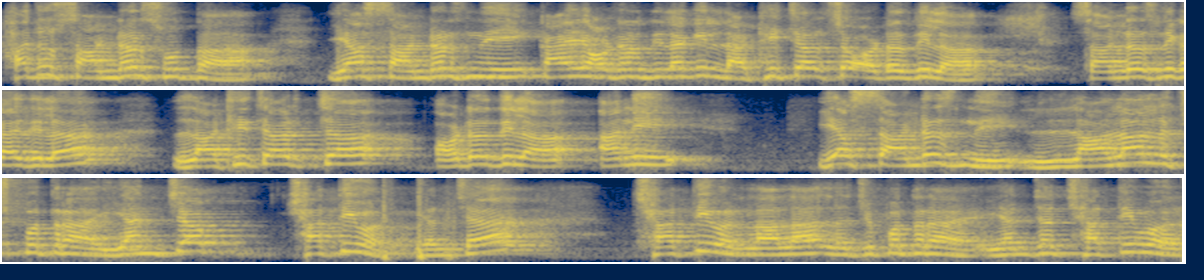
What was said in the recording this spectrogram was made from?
हा जो सांडर्स होता या सांडर्सनी काय ऑर्डर दिला की लाठीचार्जचा ऑर्डर दिला? सांडर्सनी काय दिला? लाठीचार्जचा ऑर्डर दिला आणि या सांडर्सने लाला लजपतराय यांच्या छातीवर यांच्या छातीवर लाला लजपतराय यांच्या छातीवर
